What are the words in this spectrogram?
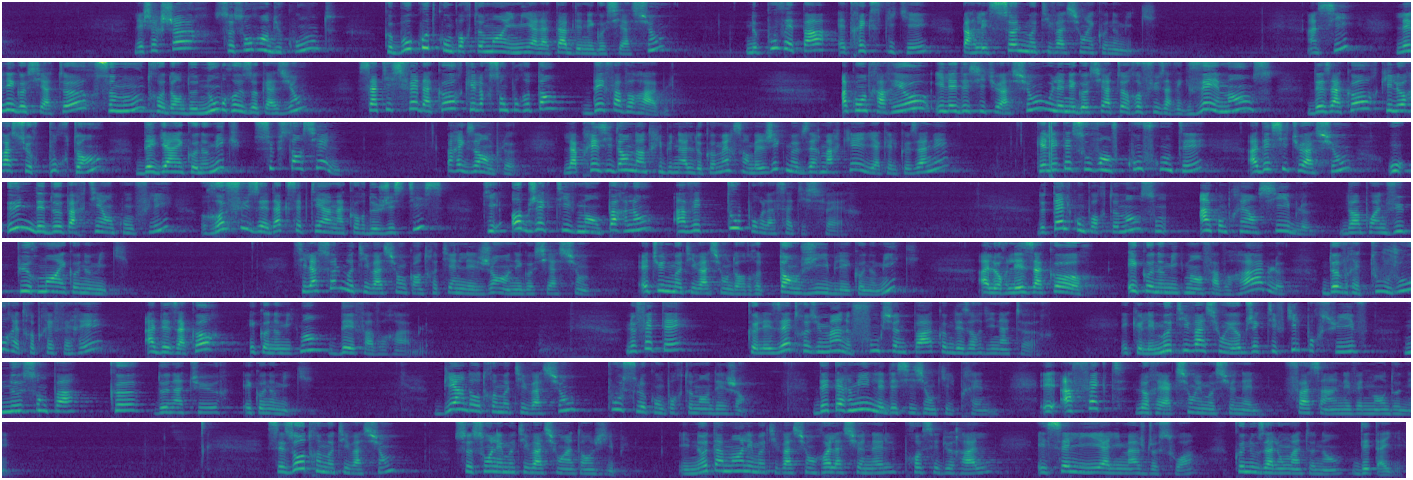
Les chercheurs se sont rendus compte que beaucoup de comportements émis à la table des négociations ne pouvaient pas être expliqués par les seules motivations économiques. Ainsi, les négociateurs se montrent dans de nombreuses occasions satisfaits d'accords qui leur sont pour autant défavorables. A contrario, il est des situations où les négociateurs refusent avec véhémence des accords qui leur assurent pourtant des gains économiques substantiels. Par exemple, la présidente d'un tribunal de commerce en Belgique me faisait remarquer il y a quelques années qu'elle était souvent confrontée à des situations où une des deux parties en conflit refusait d'accepter un accord de justice qui, objectivement parlant, avait tout pour la satisfaire. De tels comportements sont incompréhensibles d'un point de vue purement économique. Si la seule motivation qu'entretiennent les gens en négociation est une motivation d'ordre tangible et économique, alors les accords économiquement favorables devraient toujours être préférés à des accords économiquement défavorables. Le fait est que les êtres humains ne fonctionnent pas comme des ordinateurs et que les motivations et objectifs qu'ils poursuivent ne sont pas que de nature économique. Bien d'autres motivations poussent le comportement des gens, déterminent les décisions qu'ils prennent et affectent leur réaction émotionnelle face à un événement donné. Ces autres motivations, ce sont les motivations intangibles, et notamment les motivations relationnelles, procédurales et celles liées à l'image de soi, que nous allons maintenant détailler.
